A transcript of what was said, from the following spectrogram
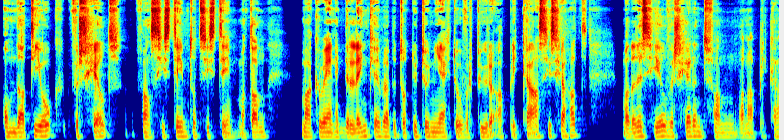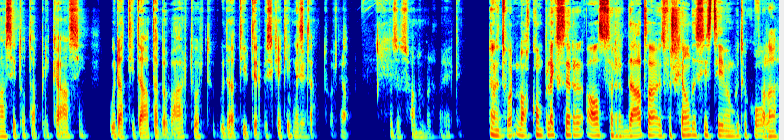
omdat die ook verschilt van systeem tot systeem. Maar dan maken we eigenlijk de link. We hebben tot nu toe niet echt over pure applicaties gehad, maar dat is heel verschillend van, van applicatie tot applicatie. Hoe dat die data bewaard wordt, hoe dat die ter beschikking gesteld wordt. Ja. Dus dat is wel een belangrijke. En het wordt nog complexer als er data uit verschillende systemen moeten komen.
